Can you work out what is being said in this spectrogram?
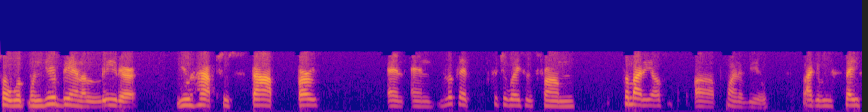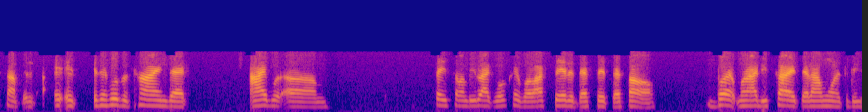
So when you're being a leader, you have to stop first and and look at situations from somebody else's uh, point of view. Like if you say something, it, it, it was a time that I would um say something, be like, well, okay, well, I said it, that's it, that's all. But when I decided that I wanted to be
